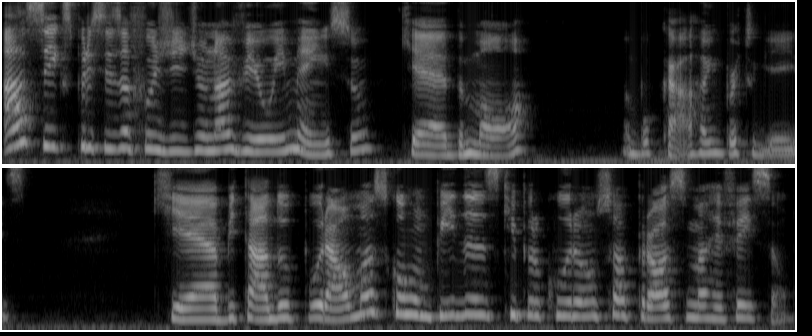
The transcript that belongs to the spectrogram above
A Six precisa fugir de um navio imenso, que é The Maw, a bocarra em português, que é habitado por almas corrompidas que procuram sua próxima refeição.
